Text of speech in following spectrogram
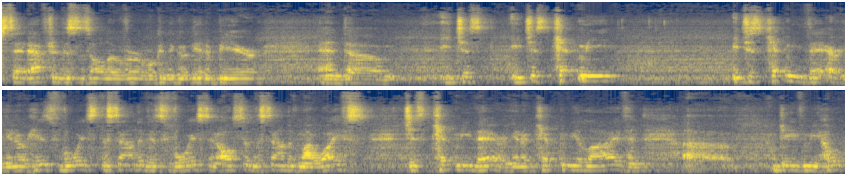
said, after this is all over, we're going to go get a beer. And um, he just he just kept me he just kept me there. You know, his voice, the sound of his voice, and also the sound of my wife's just kept me there. You know, kept me alive and uh, gave me hope.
